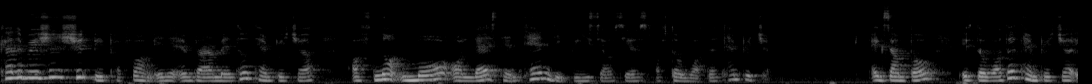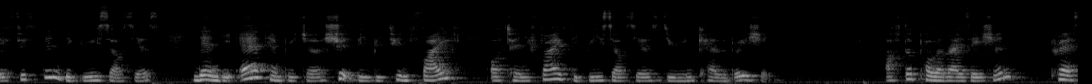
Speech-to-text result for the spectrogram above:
Calibration should be performed in an environmental temperature of not more or less than 10 degrees Celsius of the water temperature. Example, if the water temperature is 15 degrees Celsius, then the air temperature should be between 5 or 25 degrees Celsius during calibration. After polarization, press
